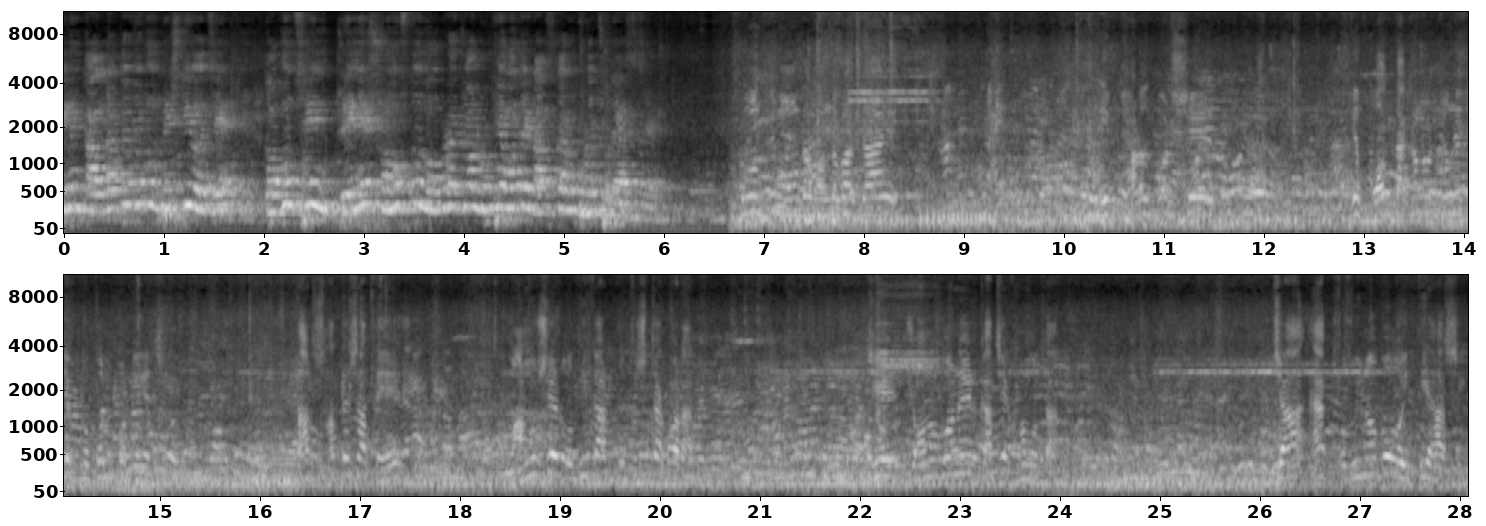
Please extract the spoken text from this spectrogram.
ইভেন কাল রাতেও যখন বৃষ্টি হচ্ছে তখন সেই ড্রেনের সমস্ত নোংরা জল উঠে আমাদের রাস্তার উপরে চলে আসছে। বন্দ্যোপাধ্যায় ভারতবর্ষে যে পথ দেখানোর জন্য যে প্রকল্প নিয়েছে, তার সাথে সাথে মানুষের অধিকার প্রতিষ্ঠা করার যে জনগণের কাছে ক্ষমতা, যা এক অভিনব ঐতিহাসিক,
